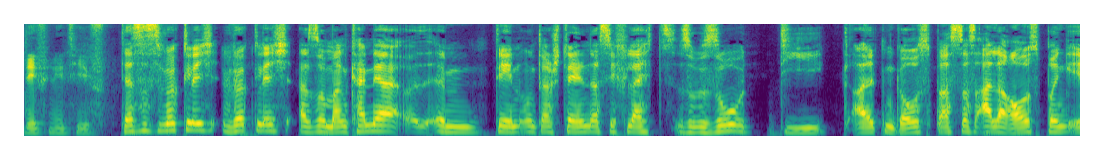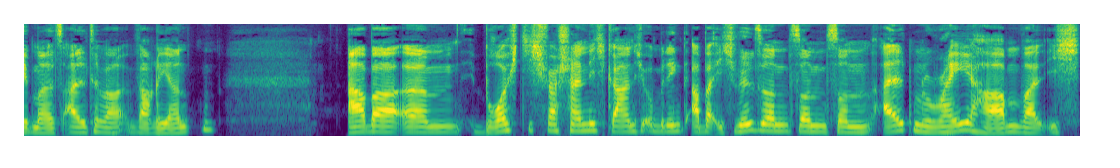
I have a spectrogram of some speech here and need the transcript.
Definitiv. Das ist wirklich, wirklich, also man kann ja ähm, denen unterstellen, dass sie vielleicht sowieso die alten Ghostbusters alle rausbringen, eben als alte Va Varianten. Aber ähm, bräuchte ich wahrscheinlich gar nicht unbedingt, aber ich will so einen, so einen, so einen alten Ray haben, weil ich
